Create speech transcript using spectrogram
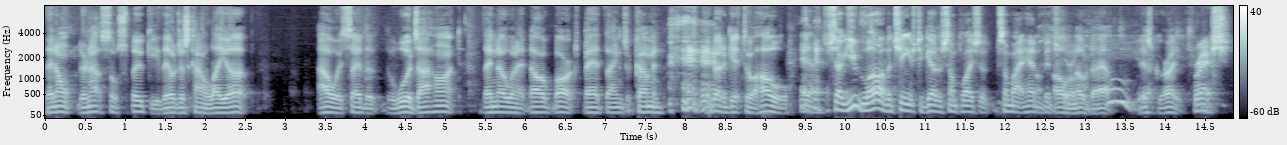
they don't they're not so spooky. They'll just kind of lay up. I always say that the woods I hunt, they know when that dog barks, bad things are coming. you better get to a hole. yeah. So you love a chance to go to some place that somebody hadn't been. To. Oh, no hunting. doubt. It's great. Fresh.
